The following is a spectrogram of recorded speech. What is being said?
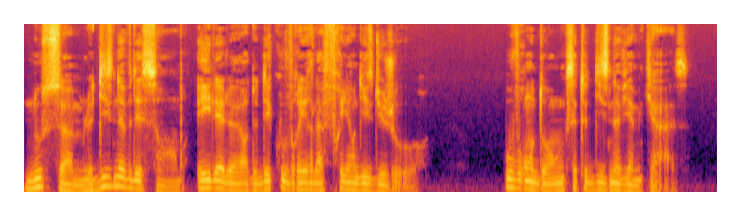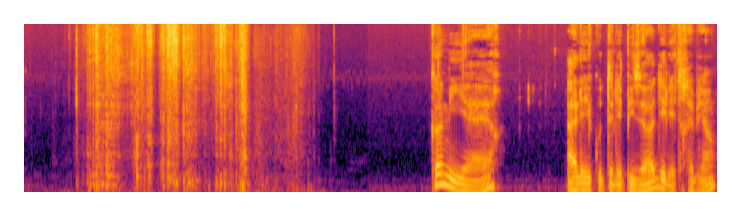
Nous sommes le 19 décembre et il est l'heure de découvrir la friandise du jour. Ouvrons donc cette 19e case. Comme hier, allez écouter l'épisode, il est très bien,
